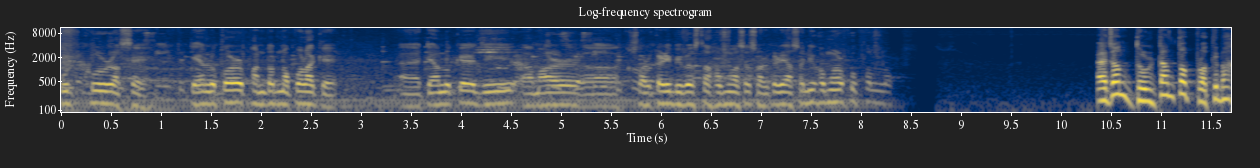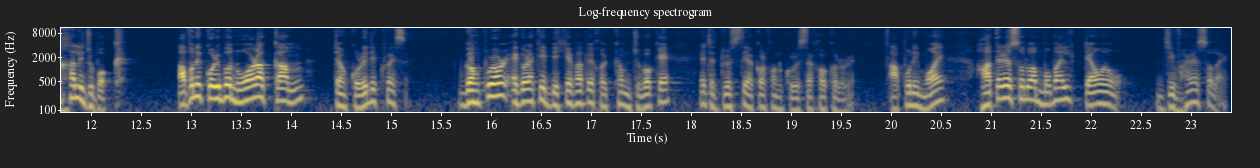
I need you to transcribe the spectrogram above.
সুদখোৰ আছে তেওঁলোকৰ ফাণ্ডত নপৰাকৈ তেওঁলোকে যি আমাৰ চৰকাৰী ব্যৱস্থাসমূহ আছে চৰকাৰী আঁচনিসমূহৰ সুফল লওক। এজন দুৰ্দান্ত প্ৰতিভাশালী যুৱক। আপুনি কৰিব নোৱাৰা কাম তেওঁ কৰি দেখুৱাইছে। গহপুৰৰ এগৰাকী বিশেষভাৱে সক্ষম যুৱকে এতিয়া দৃষ্টি আকৰ্ষণ কৰিছে সকলোৰে। আপুনি মই হাতেৰে চলোৱা মোবাইল তেওঁ জিভাৰে চলায়।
